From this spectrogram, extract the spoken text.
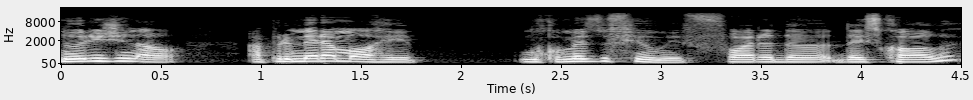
no original. A primeira morre no começo do filme, fora da, da escola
